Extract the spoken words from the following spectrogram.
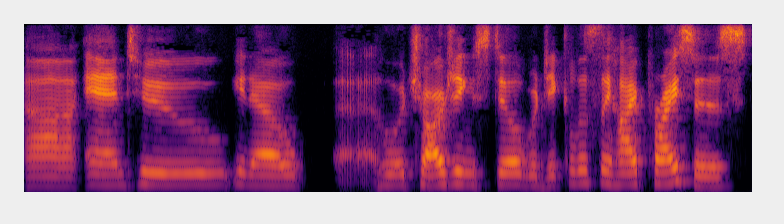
uh, and who you know uh, who are charging still ridiculously high prices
